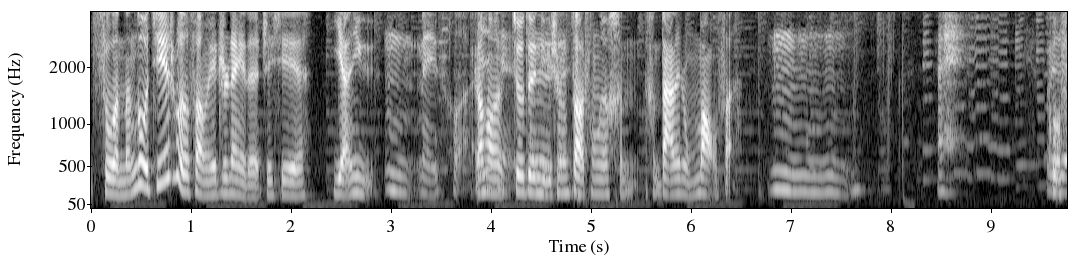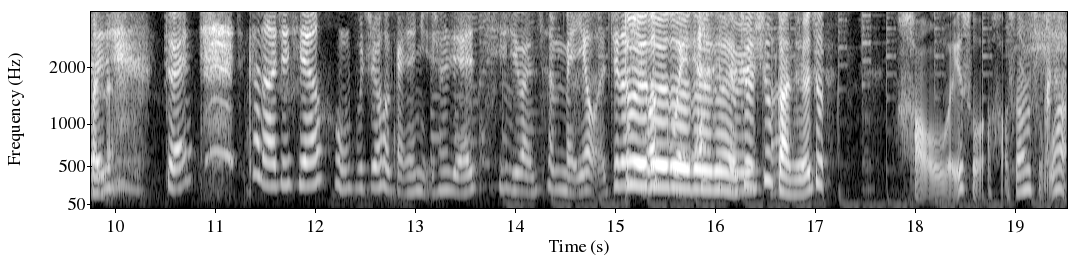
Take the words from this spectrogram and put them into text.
所能够接受的范围之内的这些言语，嗯，没错。然后就对对女生造成了很很大的那种冒犯。嗯嗯嗯，哎，过分。对，就看到这些横幅之后，感觉女生节气息完全没有了，这都什么对对鬼啊？对对对，就就感觉就好猥琐，好酸俗啊！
